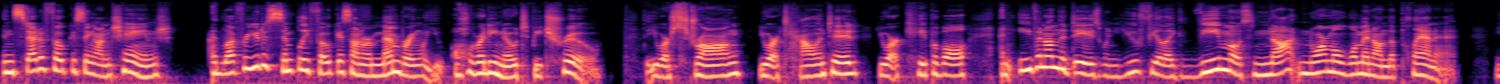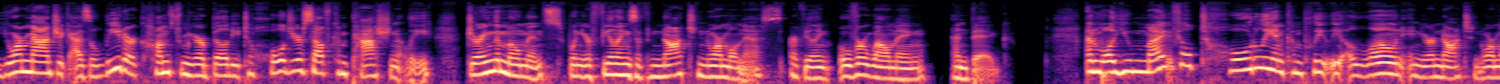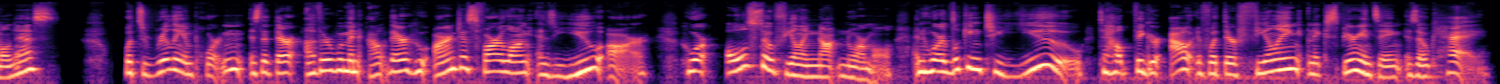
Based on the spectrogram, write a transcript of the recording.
Instead of focusing on change, I'd love for you to simply focus on remembering what you already know to be true that you are strong, you are talented, you are capable, and even on the days when you feel like the most not normal woman on the planet, Your magic as a leader comes from your ability to hold yourself compassionately during the moments when your feelings of not normalness are feeling overwhelming and big. And while you might feel totally and completely alone in your not normalness, What's really important is that there are other women out there who aren't as far along as you are, who are also feeling not normal and who are looking to you to help figure out if what they're feeling and experiencing is okay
